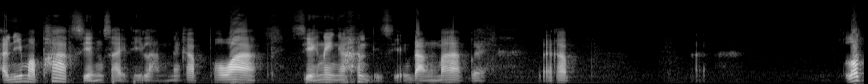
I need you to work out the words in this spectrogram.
อันนี้มาพากย์เสียงใส่ทีหลังนะครับ เพราะว่าเสียงในงานเสียงดังมากเลยนะครับ รส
